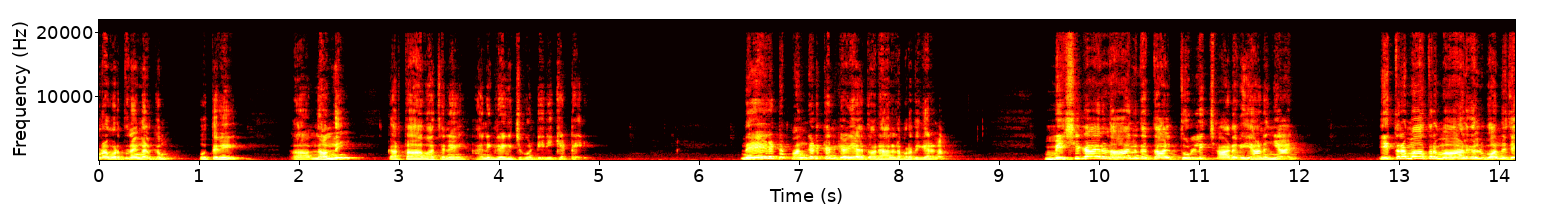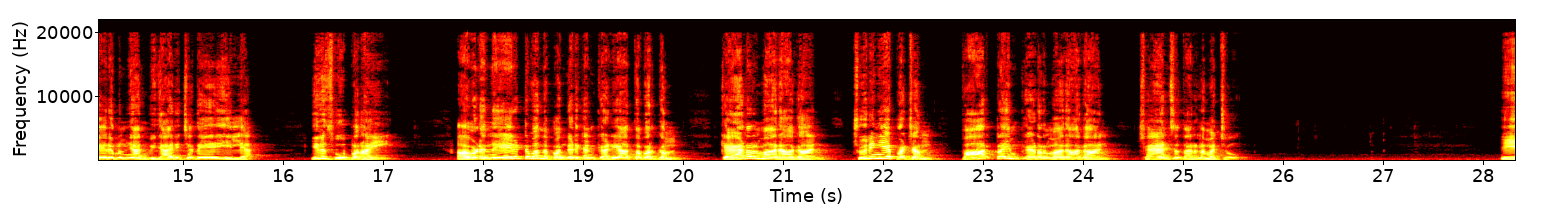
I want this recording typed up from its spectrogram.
പ്രവർത്തനങ്ങൾക്കും ഒത്തിരി നന്ദി. കർത്താവ് അച്ഛനെ അനുഗ്രഹിച്ചു കൊണ്ടിരിക്കട്ടെ നേരിട്ട് പങ്കെടുക്കാൻ കഴിയാത്ത ഒരാളുടെ പ്രതികരണം. മിശികാരുടെ ആനന്ദത്താൽ തുള്ളിച്ചാടുകയാണ് ഞാൻ. ഇത്രമാത്രം ആളുകൾ വന്നു ചേരുമെന്ന് ഞാൻ വിചാരിച്ചതേയില്ല ഇത് സൂപ്പറായി. അവിടെ നേരിട്ട് വന്ന് പങ്കെടുക്കാൻ കഴിയാത്തവർക്കും കേഡർമാരാകാൻ ചുരുങ്ങിയ പക്ഷം പാർട്ട് ടൈം കേഡർമാരാകാൻ ചാൻസ് തരണമച്ചോ ഈ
